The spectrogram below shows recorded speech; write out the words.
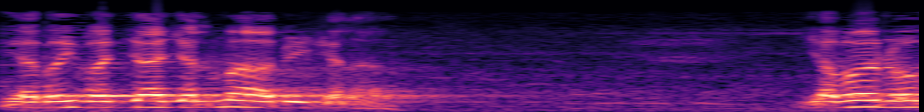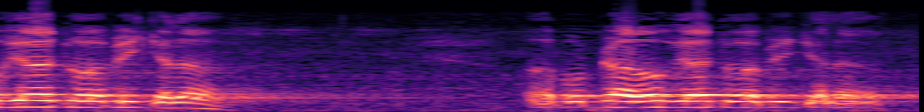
कि अभी बच्चा जन्मा, अभी चला। जवान हो गया तो अभी चला। अब बुढ़ा हो गया तो अभी चला।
